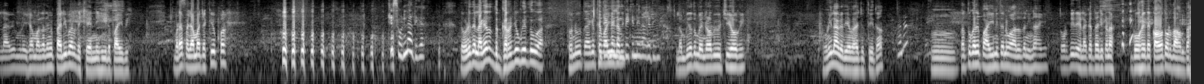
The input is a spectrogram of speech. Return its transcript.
ਲੈ ਵੀ ਮਨੀਸ਼ਾ ਮਾਲਾ ਤੇ ਮੈਂ ਪਹਿਲੀ ਵਾਰ ਦੇਖਿਆ ਇੰਨੀ ਹੀਲ ਪਾਈ ਵੀ। ਬੜਾ ਪਜਾਮਾ ਚੱਕੀ ਉੱਪਰ। ਕੀ ਸੋਹਣੀ ਲੱਗਦੀ ਆ। ਥੋੜੀ ਤੇ ਲੱਗੇ ਤਾਂ ਗਿਰ ਜੂਗੀ ਤੂੰ ਆ। ਤੁਹਾਨੂੰ ਤੈਂ ਕਿੱਥੇ ਪਾਈ ਆ ਕਦੇ? ਲੰਬੀ ਕਿੰਨੀ ਲੱਗਦੀ? ਆ ਲੰਬੀ ਤਾਂ ਤੂੰ ਮੇਰੇ ਨਾਲ ਵੀ ਉੱਚੀ ਹੋ ਗਈ। ਸੋਹਣੀ ਲੱਗਦੀ ਆ ਵੈਸੇ ਜੁੱਤੀ ਤਾਂ। ਹੈਨਾ? ਹੂੰ ਪਰ ਤੂੰ ਕਦੇ ਪਾਈ ਨਹੀਂ ਤੈਨੂੰ ਆਦਤ ਨਹੀਂ ਨਾ ਹੈਗੀ। ਤੁਰਦੀ ਦੇਖ ਲੈ ਕਿੱਦਾਂ ਜਿਕਣਾ ਗੋਹੇ ਤੇ ਕੌਂ ਤੁਰਦਾ ਹੁੰਦਾ।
